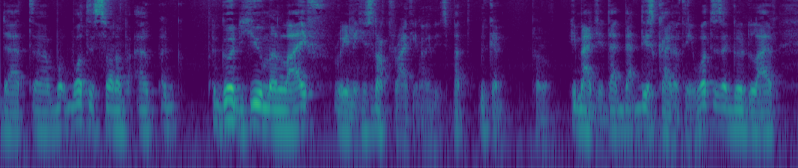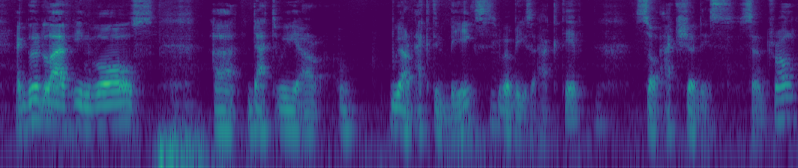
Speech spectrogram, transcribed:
that what is sort of a, a, a good human life, really, he's not writing like this, but we can sort of imagine that, that this kind of thing. What is a good life? A good life involves uh, that we are we are active beings. Human beings are active, so action is central.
